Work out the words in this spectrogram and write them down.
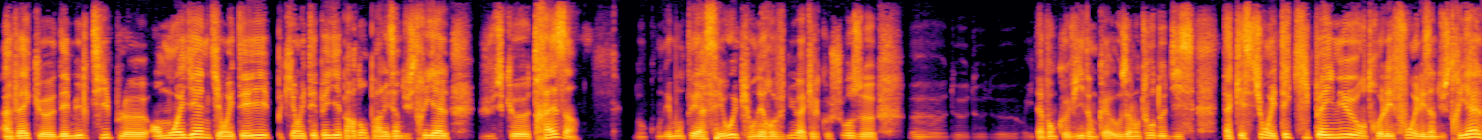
avec des multiples en moyenne qui ont été qui ont été payés pardon par les industriels jusque 13 donc on est monté assez haut et puis on est revenu à quelque chose de, d'avant Covid, donc aux alentours de 10. Ta question était qui paye mieux entre les fonds et les industriels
